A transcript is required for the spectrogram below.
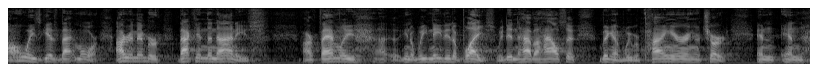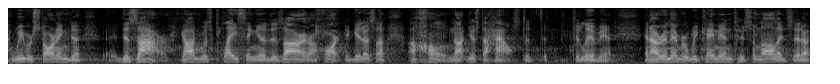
always gives back more. I remember back in the 90s, our family, uh, you know, we needed a place. We didn't have a house that big enough. We were pioneering a church, and and we were starting to desire. God was placing a desire in our heart to get us a, a home, not just a house to, to, to live in. And I remember we came into some knowledge that a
